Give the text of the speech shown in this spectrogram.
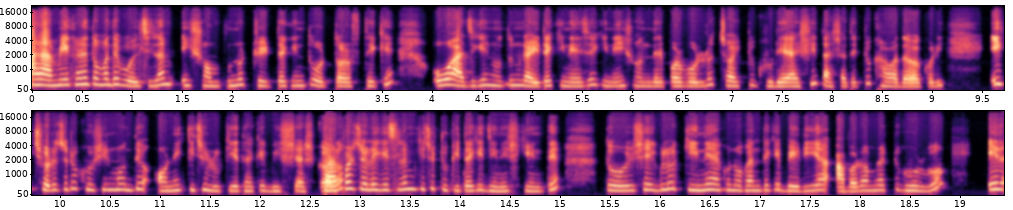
আর আমি এখানে তোমাদের বলছিলাম এই সম্পূর্ণ ট্রিটটা কিন্তু ওর তরফ থেকে। ও আজকে নতুন গাড়িটা কিনেছে কিনেই সন্ধ্যের পর বলল চ একটু ঘুরে আসি তার সাথে একটু খাওয়া দাওয়া করি। এই ছোট ছোট খুশির মধ্যে অনেক কিছু লুকিয়ে থাকে বিশ্বাস করো। তারপর চলে গেছিলাম কিছু টুকিটাকি জিনিস কিনতে। তো সেইগুলো কিনে এখন ওখান থেকে বেরিয়ে আবারও আমরা একটু ঘুরবো। এর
